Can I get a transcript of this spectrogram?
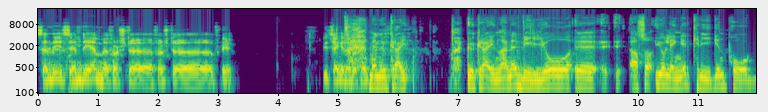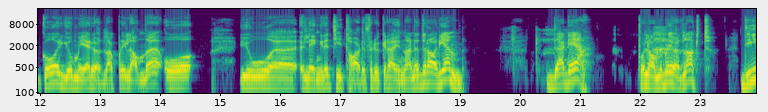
Send de, send de hjem med første, første fly. Vi trenger dem. Men Ukrai ukrainerne vil jo eh, Altså, jo lenger krigen pågår, jo mer ødelagt blir landet, og jo eh, lengre tid tar det før ukrainerne drar hjem. Det er det. For landet blir ødelagt. De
